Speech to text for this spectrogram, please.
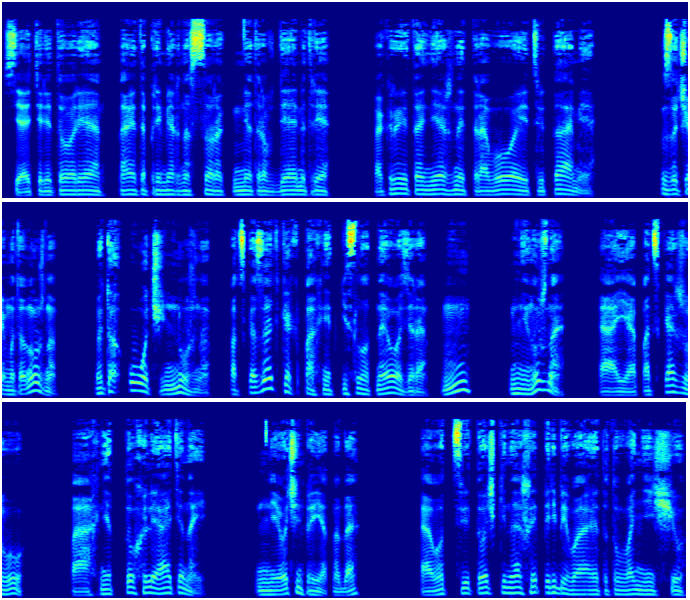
Вся территория, а это примерно 40 метров в диаметре, покрыта нежной травой и цветами. Зачем это нужно? Это очень нужно. Подсказать, как пахнет кислотное озеро? М? Не нужно? А я подскажу. Пахнет тухлятиной. Не очень приятно, да? А вот цветочки наши перебивают эту вонищу.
